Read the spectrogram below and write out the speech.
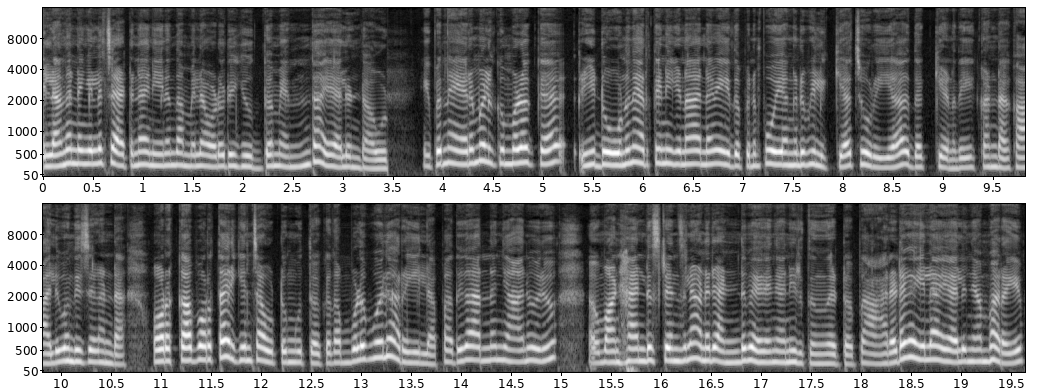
ഇല്ലാന്നുണ്ടെങ്കിൽ ചേട്ടനും അനിയനും തമ്മിൽ അവിടെ ഒരു യുദ്ധം എന്തായാലും ഉണ്ടാവും. ഇപ്പം നേരം വെളുക്കുമ്പോഴൊക്കെ ഈ ഡോണ് നേരത്തെ എണീക്കണ കാരണം വേദപ്പനെ പോയി അങ്ങോട്ട് വിളിക്കുക ചൊറിയുക ഇതൊക്കെയാണ്. ദേ കണ്ട കാൽ പൊന്തിച്ച കണ്ട. ഉറക്കാ പുറത്തായിരിക്കും ചവിട്ടും കുത്തൊക്കെ നമ്മൾ പോലും അറിയില്ല. അപ്പം അത് കാരണം ഞാനൊരു വൺ ഹാൻഡ് ഡിസ്റ്റൻസിലാണ് രണ്ട് പേരെ ഞാൻ ഇരുത്തുന്നത് കേട്ടോ. അപ്പോൾ ആരുടെ കയ്യിലായാലും ഞാൻ പറയും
